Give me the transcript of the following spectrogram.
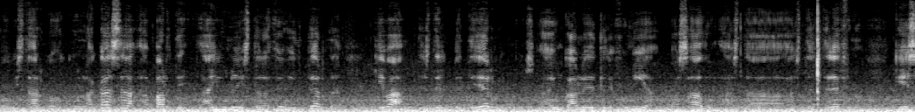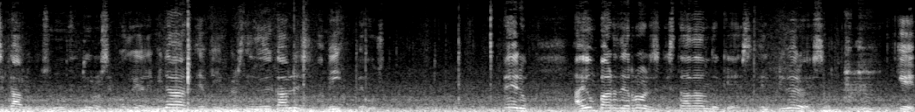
Movistar con, la casa, aparte hay una instalación interna que va desde el PTR, pues hay un cable de telefonía pasado hasta, hasta el teléfono, que ese cable pues en un futuro se podría eliminar, en fin, prescindir de cables, a mí me gusta. Pero hay un par de errores que está dando que es el primero es que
